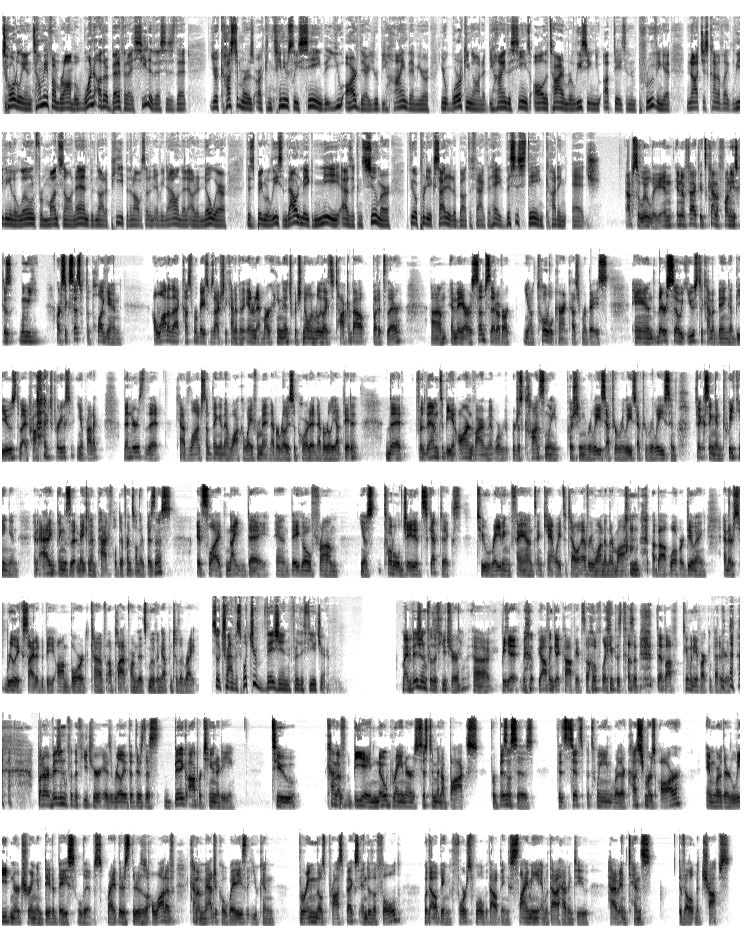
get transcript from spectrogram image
Totally. And tell me if I'm wrong, but one other benefit I see to this is that your customers are continuously seeing that you are there. You're behind them. You're, you're working on it behind the scenes all the time, releasing new updates and improving it, not just kind of like leaving it alone for months on end with not a peep. And then all of a sudden, every now and then out of nowhere, this big release. And that would make me as a consumer feel pretty excited about the fact that, hey, this is staying cutting edge. Absolutely. And, and in fact, it's kind of funny because when we, our success with the plugin, a lot of that customer base was actually kind of an internet marketing niche, which no one really likes to talk about, but it's there. Um, and they are a subset of our, you know, total current customer base. And they're so used to kind of being abused by product producer, you know, product vendors that kind of launch something and then walk away from it, never really support it, never really update it. That for them to be in our environment where we're just constantly pushing release after release after release and fixing and tweaking and, and adding things that make an impactful difference on their business, it's like night and day. And they go from, you know, total jaded skeptics to raving fans and can't wait to tell everyone and their mom about what we're doing. And they're really excited to be on board kind of a platform that's moving up and to the right. So, Travis, what's your vision for the future? My vision for the future uh, we get we often get copied so hopefully this doesn't tip off too many of our competitors. But our vision for the future is really that there's this big opportunity to kind of be a no-brainer system in a box for businesses that sits between where their customers are and where their lead nurturing and database lives right? There's there's a lot of kind of magical ways that you can bring those prospects into the fold without being forceful, without being slimy, and without having to have intense development chops.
